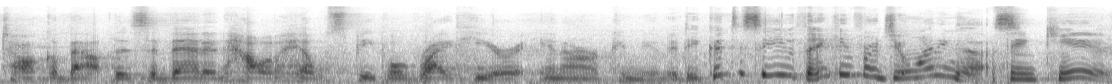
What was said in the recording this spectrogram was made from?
talk about this event and how it helps people right here in our community. Good to see you. Thank you for joining us. Thank you.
